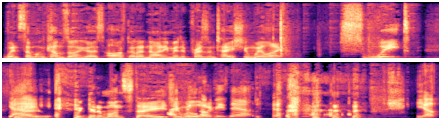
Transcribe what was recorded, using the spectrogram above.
when someone comes on and goes, "Oh, I've got a 90 minute presentation," we're like, "Sweet." You know, we get them on stage and we're like, out. yep.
